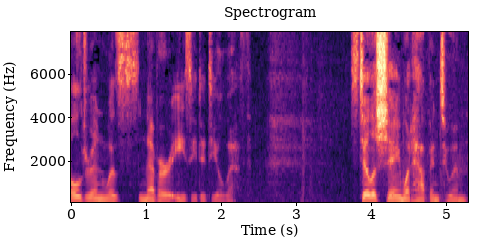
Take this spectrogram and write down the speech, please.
Aldrin was never easy to deal with. Still a shame what happened to him.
